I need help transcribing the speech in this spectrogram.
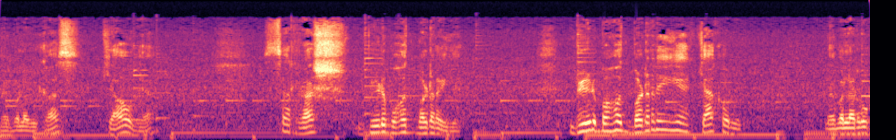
मैं बोला, विकास क्या हो गया? सर रश भीड़ बहुत बढ़ रही है। भीड़ बहुत बढ़ रही है, क्या करूँ? मैं बोला, रुक,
